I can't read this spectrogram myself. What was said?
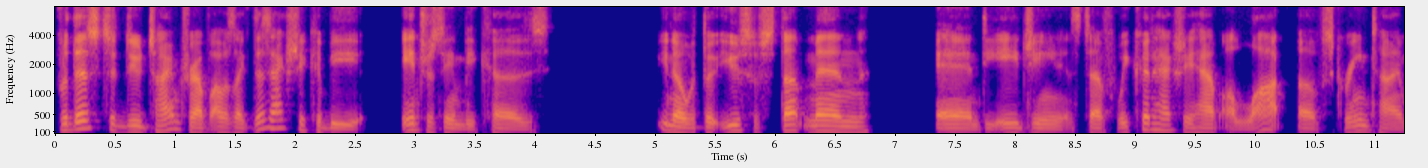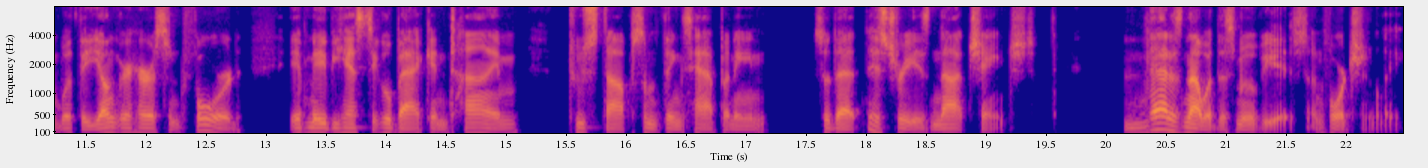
for this to do time travel, I was like, this actually could be interesting because, you know, with the use of stuntmen and de aging and stuff, we could actually have a lot of screen time with the younger Harrison Ford if maybe he has to go back in time to stop some things happening so that history is not changed. That is not what this movie is, unfortunately.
